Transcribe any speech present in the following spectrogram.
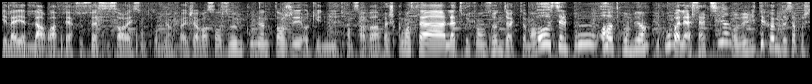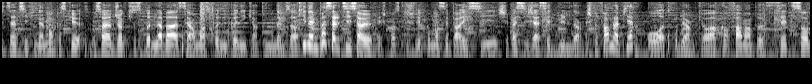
Ok, là, il y a de l'arbre à faire. Tous ceux à 600 là, ils sont trop bien. Faudrait que j'avance en zone. Combien de temps j'ai? Ok, 1 minute 30, ça va. je commence la, la truc en zone directement. Oh, c'est le pont Oh, trop bien. Du coup, on va aller à Salty. On va éviter quand même de s'approcher de Salty finalement parce que c'est pour ça qu'il y a des gens qui spawn là-bas. C'est vraiment un spawn iconique. Tout le monde aime ça. Qui n'aime pas Salty, sérieux? Et je pense que je vais commencer par ici. Je sais pas si j'ai assez de build. Je peux farm la pierre? Oh, trop bien. Ok, on va encore farm un peu. 700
